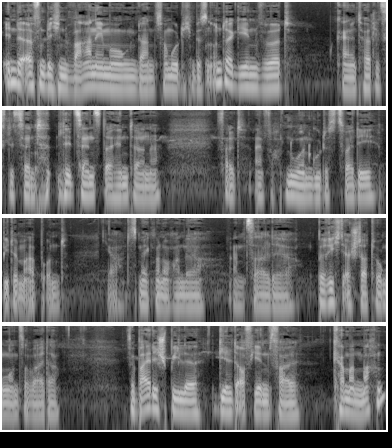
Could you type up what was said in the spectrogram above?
in der öffentlichen Wahrnehmung dann vermutlich ein bisschen untergehen wird. Keine Turtles-Lizenz dahinter. Ne? Ist halt einfach nur ein gutes 2D-Beat'em Up und ja, das merkt man auch an der Anzahl der Berichterstattungen und so weiter. Für beide Spiele gilt auf jeden Fall, kann man machen.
